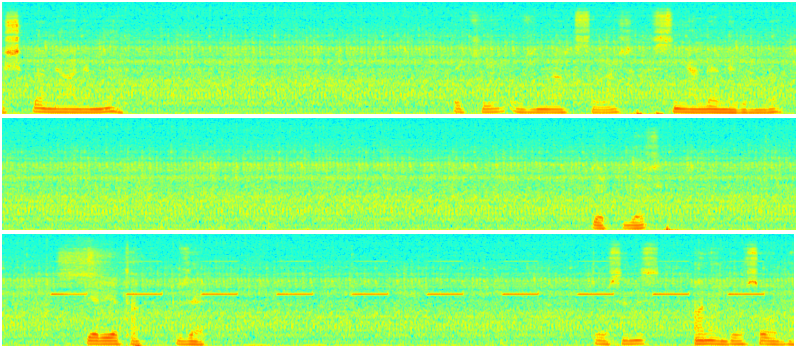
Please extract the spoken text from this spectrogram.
Işıklar ne alemde? Peki uzunlar kısalar. Sinyaller ne durumda? Dörtlüler. Geriye tak. Güzel. Dorsemiz ana dorsa orada.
